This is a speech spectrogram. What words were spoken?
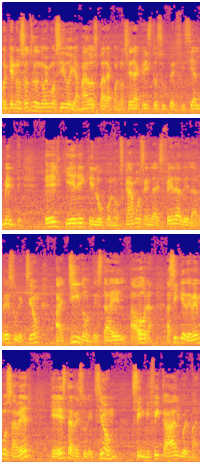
porque nosotros no hemos sido llamados para conocer a Cristo superficialmente. Él quiere que lo conozcamos en la esfera de la resurrección, allí donde está Él ahora. Así que debemos saber que esta resurrección significa algo, hermano.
